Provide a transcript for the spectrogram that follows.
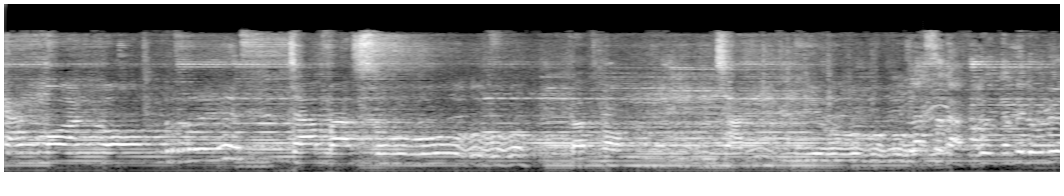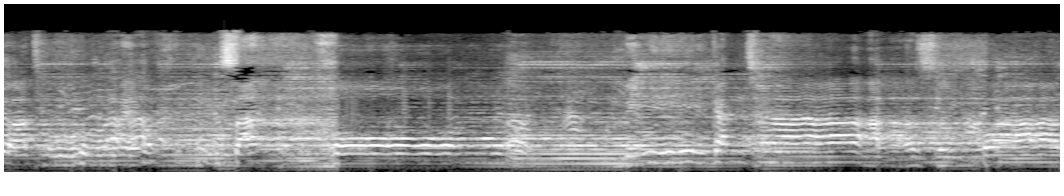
ยังมวนงหรือจะมาสู้ก็ทมฉันอยู่ลักษณะคุยกันไม่รู้เรื่องว่าถูกแล้วสักคนมีกัญชาสุขความ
